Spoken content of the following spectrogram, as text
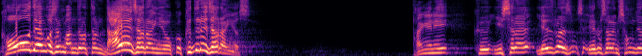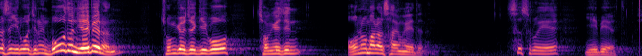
거대한 것을 만들었다는 나의 자랑이었고 그들의 자랑이었어요. 당연히 그 이스라엘 예루살렘 성전에서 이루어지는 모든 예배는 종교적이고 정해진 언어만을 사용해야 되는 스스로의 예배였던 것입니다.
